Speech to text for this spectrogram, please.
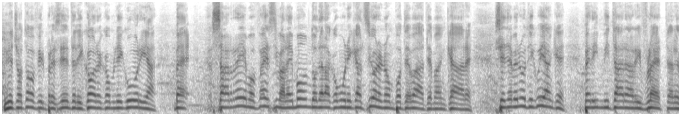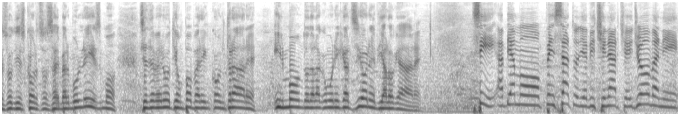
Vinicio Tofi, il presidente di Corecom Liguria, beh, Sanremo Festival e mondo della comunicazione non potevate mancare. Siete venuti qui anche per invitare a riflettere sul discorso cyberbullismo, siete venuti un po' per incontrare il mondo della comunicazione e dialogare. Sì, abbiamo pensato di avvicinarci ai giovani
